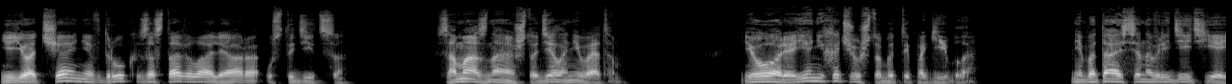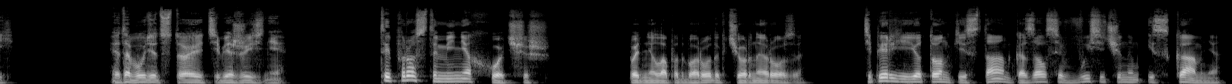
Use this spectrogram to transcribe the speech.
Ее отчаяние вдруг заставило Алиара устыдиться. «Сама знаю, что дело не в этом. Юория, я не хочу, чтобы ты погибла. Не пытайся навредить ей. Это будет стоить тебе жизни». «Ты просто меня хочешь», — подняла подбородок черная роза. Теперь ее тонкий стан казался высеченным из камня,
